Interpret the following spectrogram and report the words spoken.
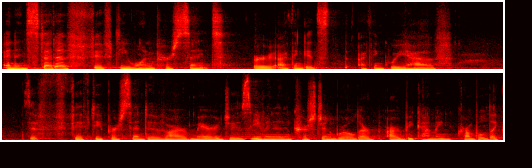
And instead of 51%, or I think it's, I think we have 50% of our marriages, even in the Christian world, are, are becoming crumbled. Like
